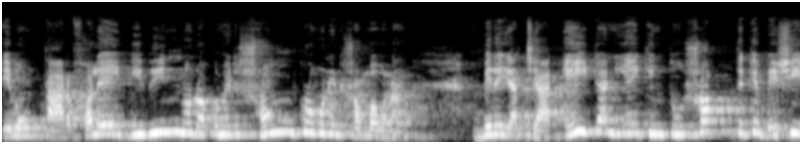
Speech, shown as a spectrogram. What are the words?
এবং তার ফলে বিভিন্ন রকমের সংক্রমণের সম্ভাবনা বেড়ে যাচ্ছে। আর এইটা নিয়েই কিন্তু সব থেকে বেশি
